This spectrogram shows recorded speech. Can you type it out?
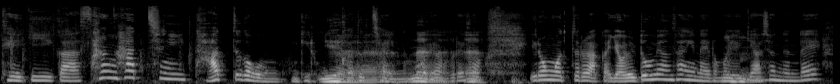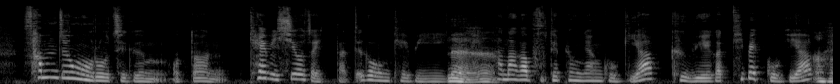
대기가 상하층이 다 뜨거운 공기로 예. 가득 차 있는 거예요. 네 그래서 네. 이런 것들을 아까 열도 현상이나 이런 거 uh-huh. 얘기하셨는데 삼중으로 지금 어떤 캡이 씌워져 있다. 뜨거운 캡이 네. 하나가 북태평양 고기압, 그 위에가 티벳 고기압, 어허.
